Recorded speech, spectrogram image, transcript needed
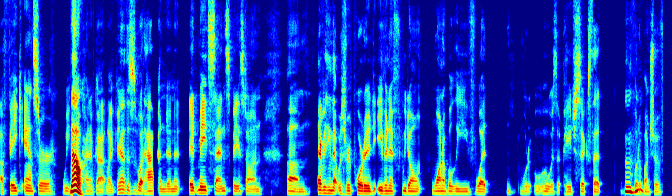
a fake answer. We No. kind of got like, yeah, this is what happened, and it it made sense based on um, everything that was reported. Even if we don't want to believe what who was it, page six that put a Mhm. bunch of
